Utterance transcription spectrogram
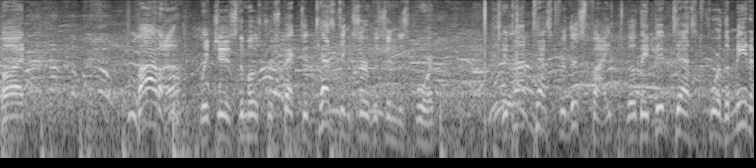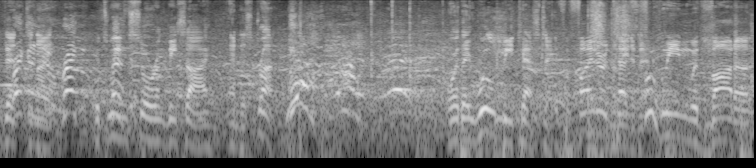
But VADA, which is the most respected testing service in the sport, did not test for this fight, though they did test for the main event tonight between Sor Rungvisai and Estrada. Or they will be testing. If a fighter tests clean with VADA,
